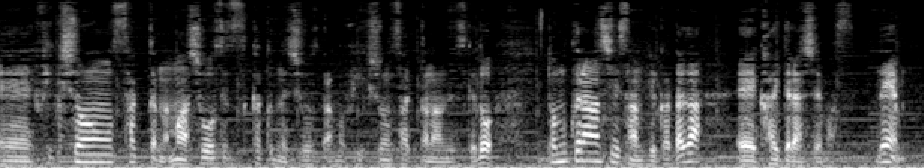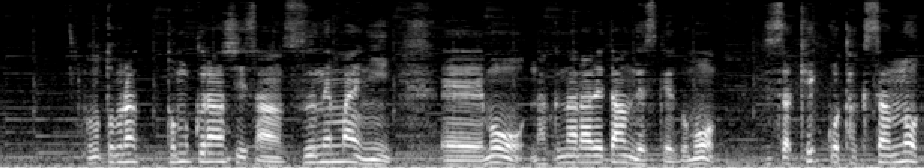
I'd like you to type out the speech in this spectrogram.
えー、フィクション作家な、まあ小説書くんであのフィクション作家なんですけど、トム・クランシーさんという方が、えー、書いてらっしゃいます。で、このトムトム・クランシーさん、数年前に、え、もう亡くなられたんですけれども、実は結構たくさんの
